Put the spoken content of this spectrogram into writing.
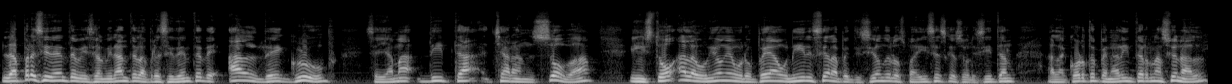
La presidenta vicealmirante, la presidenta de ALDE Group, se llama Dita Charanzova, instó a la Unión Europea a unirse a la petición de los países que solicitan a la Corte Penal Internacional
